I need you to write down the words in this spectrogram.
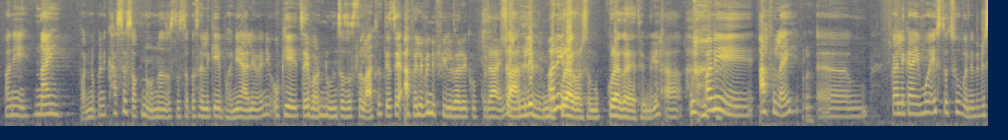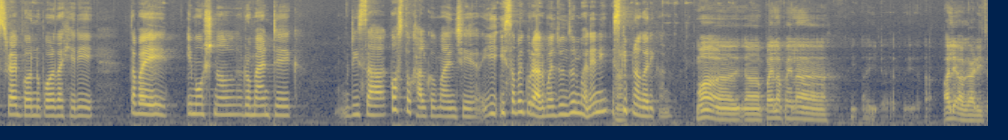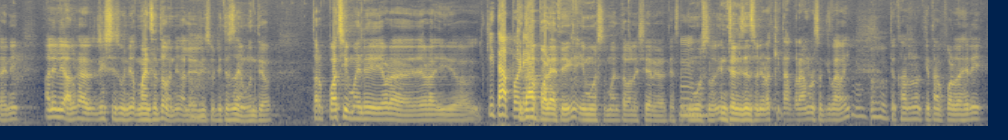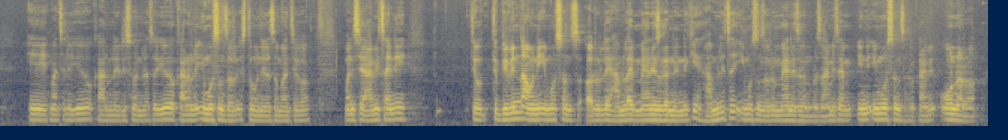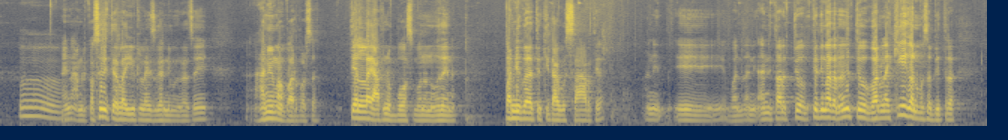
अनि नाइ भन्न पनि खासै सक्नुहुन्न जस्तो चाहिँ कसैले केही भनिहाल्यो भने ओके चाहिँ भन्नुहुन्छ जस्तो लाग्छ। त्यो चाहिँ आफैले पनि फिल गरेको कुरा होइन। सो हामीले अनि कुरा गर्छौँ कुरा गरेका थियौँ कि? अनि आफूलाई कहिलेकाहीँ म यस्तो छु भनेर डिस्क्राइब गर्नु पर्दाखेरि तपाईँ इमोसनल रोमान्टिक रिसा कस्तो खालको मान्छे? यी यी सबै कुराहरू मैले जुन जुन भने नि स्किप नगरिकन। म पहिला पहिला अलि अगाडि चाहिँ नि अलिअलि हल्का रिस रिस हुने मान्छे त हो नि अलिअलि रिस उठ्ने त्यस्तो चाहिँ हुन्थ्यो। तर पछि मैले एउटा एउटा यो किताब। किताब पढेको थिएँ कि इमोसनल मैले तपाईँलाई सेयर गरेको थिएँ इमोसनल इन्टेलिजेन्स भन्ने एउटा किताबको राम्रो छ किताब है त्यो कारण किताब पढ्दाखेरि ए मान्छेले यो यो कारणले रिसाउने रहेछ यो यो कारणले इमोसन्सहरू यस्तो हुने रहेछ मान्छेको। भनेपछि हामी चाहिँ नि त्यो त्यो विभिन्न आउने इमोसन्सहरूले हामीलाई म्यानेज गर्ने नि कि हामीले चाहिँ इमोसन्सहरू म्यानेज गर्नुपर्छ। हामी चाहिँ इन इमोसन्सहरूको हामी ओनर हो। होइन हामीले कसरी त्यसलाई युटिलाइज गर्ने भनेर चाहिँ हामीमा भर पर्छ। त्यसलाई आफ्नो बोस बनाउनु हुँदैन। पढ्ने कुरा त्यो किताबको सार थियो। अनि ए भनेर अनि अनि तर त्यो त्यति मात्र होइन त्यो गर्नलाई के गर्नुपर्छ भित्र?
